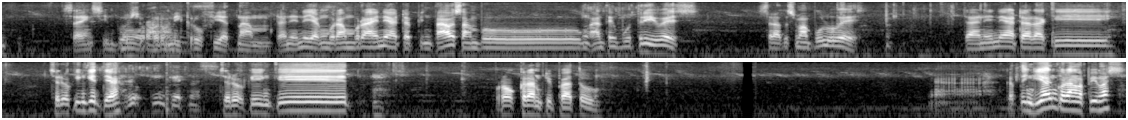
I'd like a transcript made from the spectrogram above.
Sayang simbol super mikro Vietnam. Dan ini yang murah-murah ini ada pintau sambung anting putri wis 150 wis dan ini ada lagi jeruk kingkit ya? Jeruk kingkit mas. Jeruk kingkit. Program di batu. Nah, ketinggian kurang lebih mas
